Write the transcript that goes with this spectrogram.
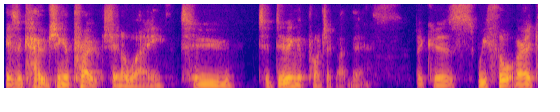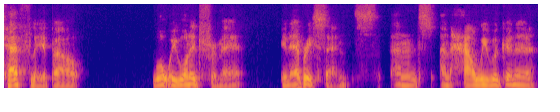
is a coaching approach in a way to to doing a project like this because we thought very carefully about what we wanted from it in every sense and and how we were going to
